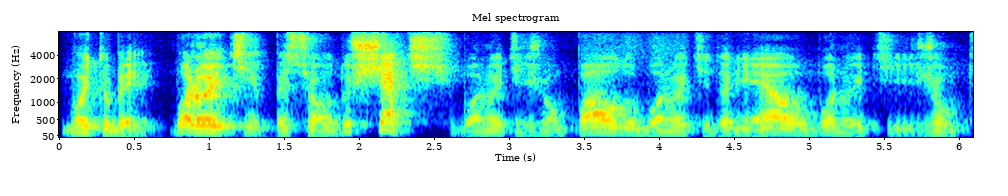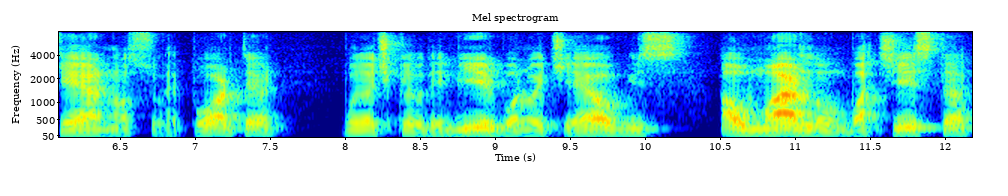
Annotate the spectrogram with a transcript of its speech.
Muito bem. Boa noite, pessoal do chat. Boa noite, João Paulo. Boa noite, Daniel. Boa noite, João Quer, nosso repórter. Boa noite, Cleudemir. Boa noite, Elvis. Ao Marlon Batista.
